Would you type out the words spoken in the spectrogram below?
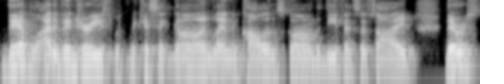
they have a lot of injuries with McKissic gone, Landon Collins gone on the defensive side. There was.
